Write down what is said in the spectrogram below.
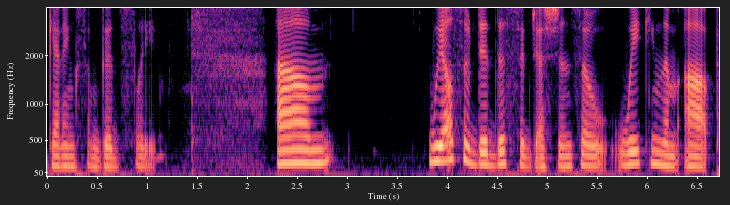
getting some good sleep. Um, we also did this suggestion so waking them up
